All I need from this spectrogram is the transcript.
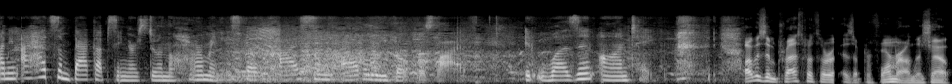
I mean, I had some backup singers doing the harmonies, but I sang all the lead vocals live. It wasn't on tape. I was impressed with her as a performer on the show.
